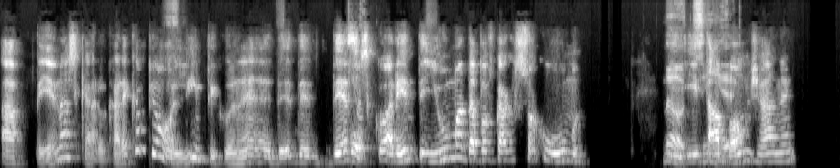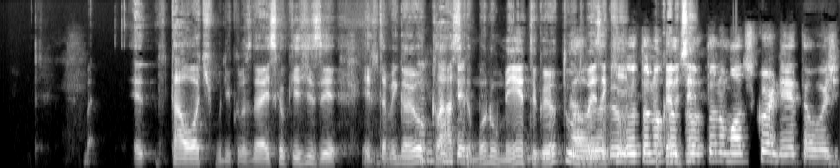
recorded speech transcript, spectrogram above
Apenas, cara, o cara é campeão olímpico, né? De, de, dessas Pô. 41, dá para ficar só com uma. Não, e, sim, tá é... bom já, né? É, tá ótimo, Nicolas, não é isso que eu quis dizer. Ele também ganhou clássica, monumento, ganhou tudo. Não, mas aqui, eu, eu, tô no, eu, eu dizer... tô, no modo corneta hoje.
